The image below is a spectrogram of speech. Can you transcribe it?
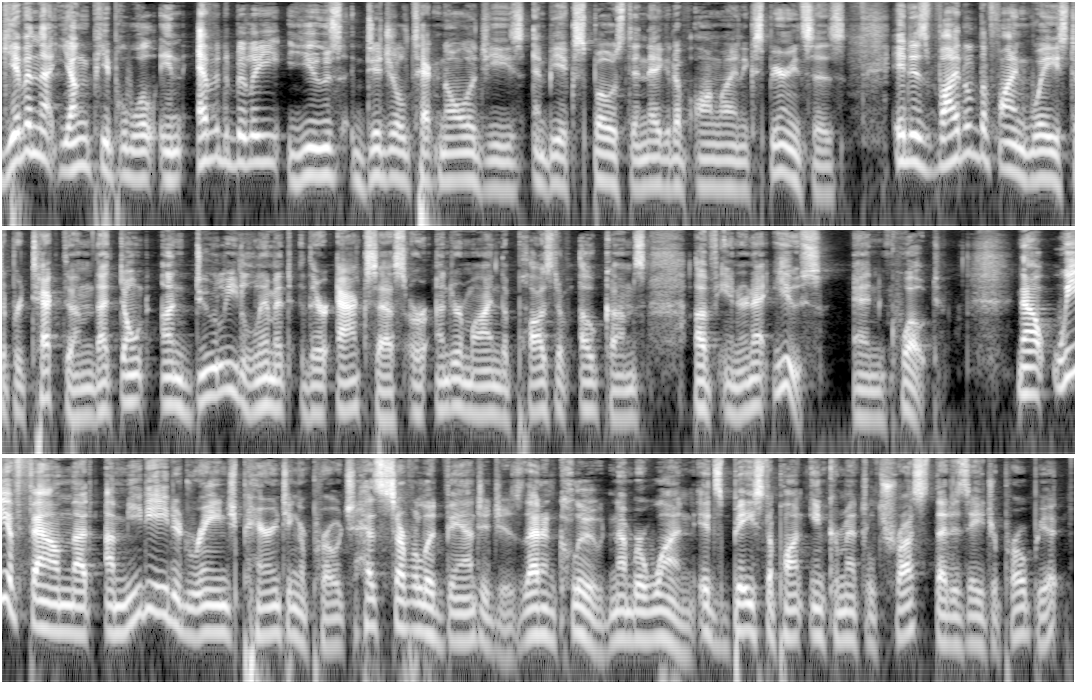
Given that young people will inevitably use digital technologies and be exposed to negative online experiences, it is vital to find ways to protect them that don't unduly limit their access or undermine the positive outcomes of internet use. End quote. Now, we have found that a mediated range parenting approach has several advantages that include number one, it's based upon incremental trust that is age appropriate.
